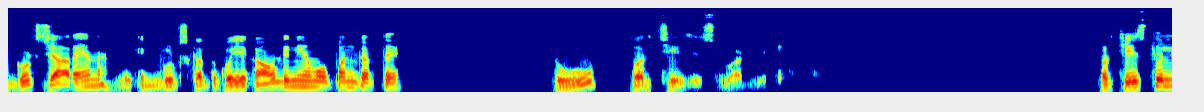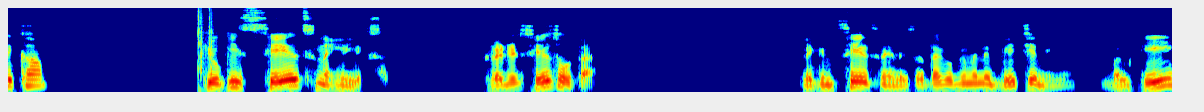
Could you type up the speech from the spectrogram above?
Goods जा रहे हैं ना, लेकिन गुड्स का तो कोई अकाउंट ही नहीं हम ओपन करते। टू परचेज वर्ड लिखे। परचेज क्यों लिखा? क्योंकि सेल्स नहीं लिख सकता। क्रेडिट सेल्स होता है। लेकिन सेल्स नहीं लिख सकता क्योंकि मैंने बेचे नहीं है। बल्कि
